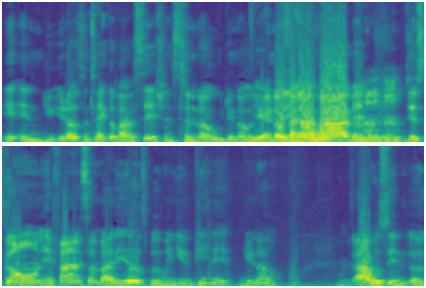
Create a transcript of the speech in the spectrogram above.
It, and you, it doesn't take a lot of sessions to know, you know, Yeah, you know you're not vibing, Mhm. just go on and find somebody else. But when you get it, you know, I was in a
